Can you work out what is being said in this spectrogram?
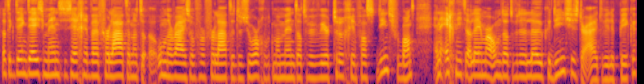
dat ik denk, deze mensen zeggen, we verlaten het onderwijs of we verlaten de zorg op het moment dat we weer terug in vast dienstverband. En echt niet alleen maar omdat we de leuke dienstjes eruit willen pikken,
